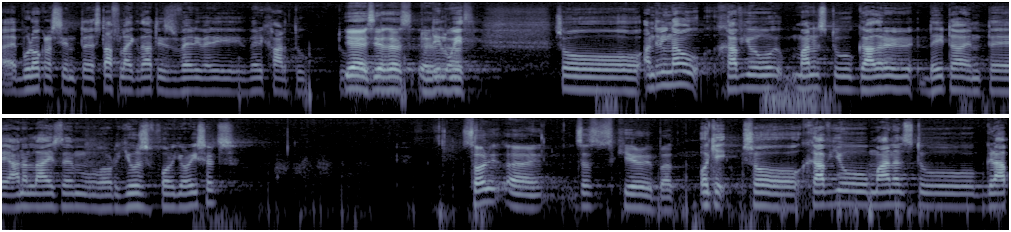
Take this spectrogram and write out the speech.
uh, bureaucracy and uh, stuff like that is very very very hard to, to, Yes, yes, yes, to uh, deal with. So until now, have you managed to gather data and uh, analyze them or use for your research? Sorry, uh, just hear it, but Okay, so have you managed to grab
